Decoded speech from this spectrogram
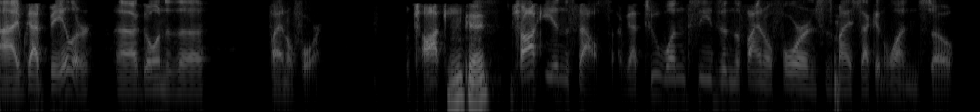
I've got Baylor uh, going to the Final Four. Chalky, Okay. chalky in the South. I've got two one seeds in the Final Four, and this is my second one. So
